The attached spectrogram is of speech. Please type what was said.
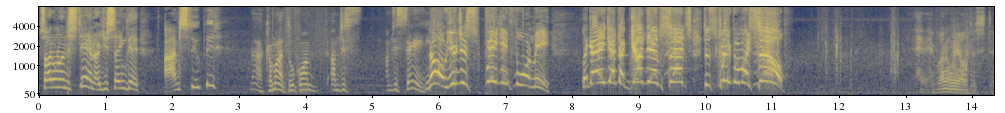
So I don't understand. Are you saying that I'm stupid? Nah, come on, Tuco. I'm, I'm just, I'm just saying. No, you're just speaking for me. Like I ain't got the goddamn sense to speak for myself. Hey, why don't we all just uh,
